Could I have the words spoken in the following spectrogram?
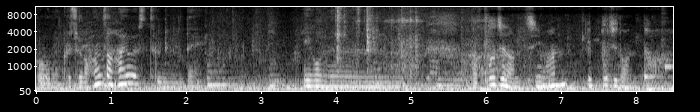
거거든요. 그래서 제가 항상 high waist를 입는데 이거는 나쁘진 않지만 이쁘지도 않다.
